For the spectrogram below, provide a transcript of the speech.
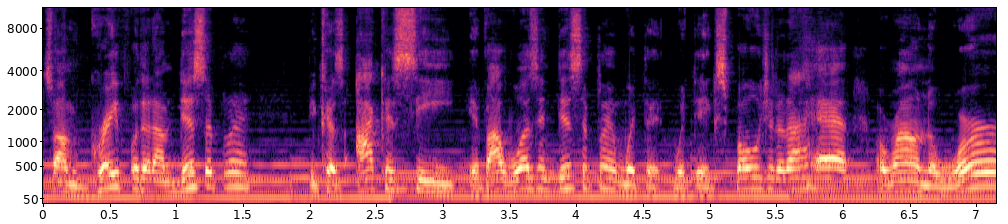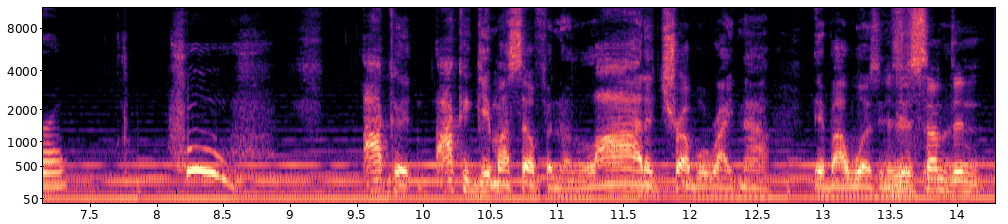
so I'm grateful that I'm disciplined because I could see if I wasn't disciplined with the with the exposure that I have around the world, whew, I could I could get myself in a lot of trouble right now if I wasn't Is it something?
